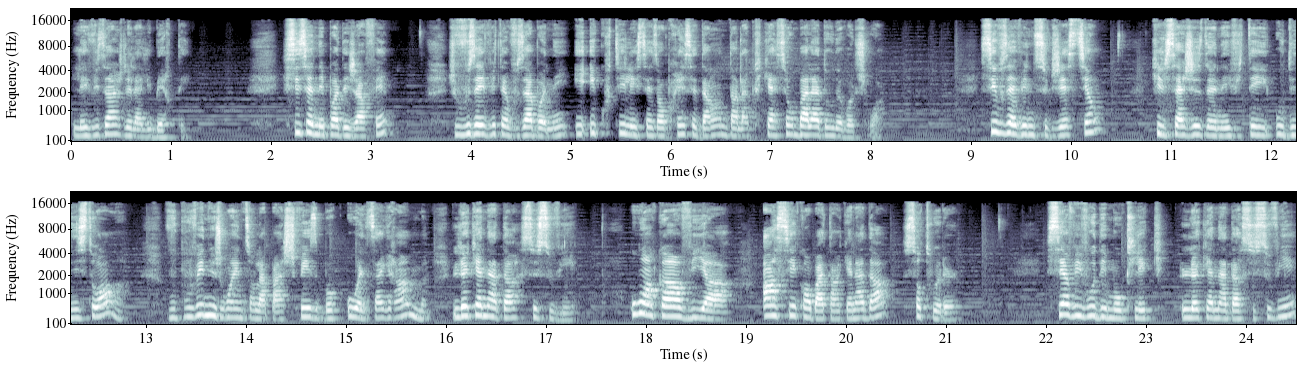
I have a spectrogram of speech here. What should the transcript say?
Les visages de la liberté. Si ce n'est pas déjà fait, je vous invite à vous abonner et écouter les saisons précédentes dans l'application Balado de votre choix. Si vous avez une suggestion, qu'il s'agisse d'un invité ou d'une histoire, vous pouvez nous joindre sur la page Facebook ou Instagram Le Canada se souvient ou encore via Ancien combattant Canada sur Twitter. Servez-vous des mots-clics Le Canada se souvient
